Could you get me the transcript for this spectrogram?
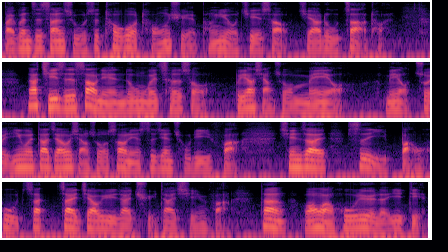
百分之三十五是透过同学朋友介绍加入诈团。那其实少年沦为车手，不要想说没有。没有罪，因为大家会想说，少年事件处理法现在是以保护再再教育来取代刑法，但往往忽略了一点，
